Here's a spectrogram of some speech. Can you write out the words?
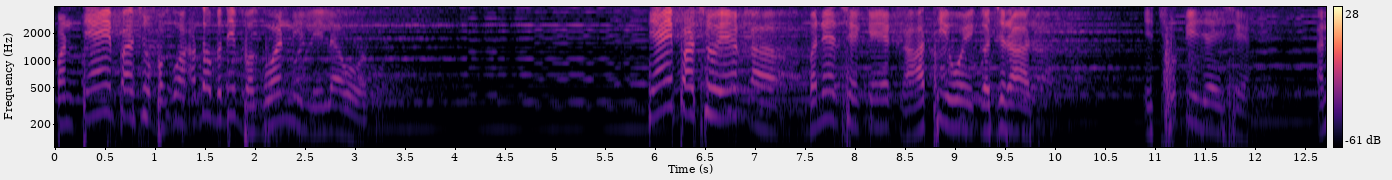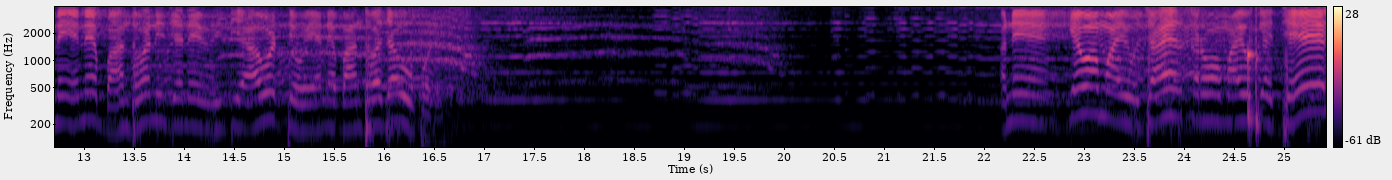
પણ ત્યાંય પાછું ભગવાન, આ તો બધી ભગવાનની લીલાઓ હતી. ત્યાંય પાછું એક બને છે કે એક હાથી હોય, ગજરાજ, એ છૂટી જાય છે. અને એને બાંધવાની જેને વિધિ આવડતી હોય, એને બાંધવા જવું પડે. અને કહેવામાં આવ્યું, જાહેર કરવામાં આવ્યું કે જે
